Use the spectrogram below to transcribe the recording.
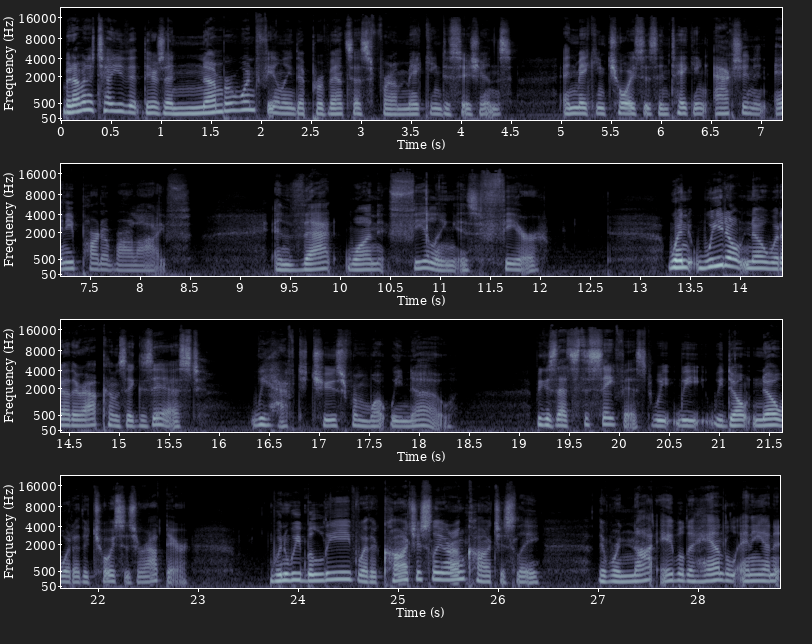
but I'm going to tell you that there's a number one feeling that prevents us from making decisions and making choices and taking action in any part of our life. And that one feeling is fear. When we don't know what other outcomes exist, we have to choose from what we know because that's the safest. We, we, we don't know what other choices are out there. When we believe, whether consciously or unconsciously, that we're not able to handle any un-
